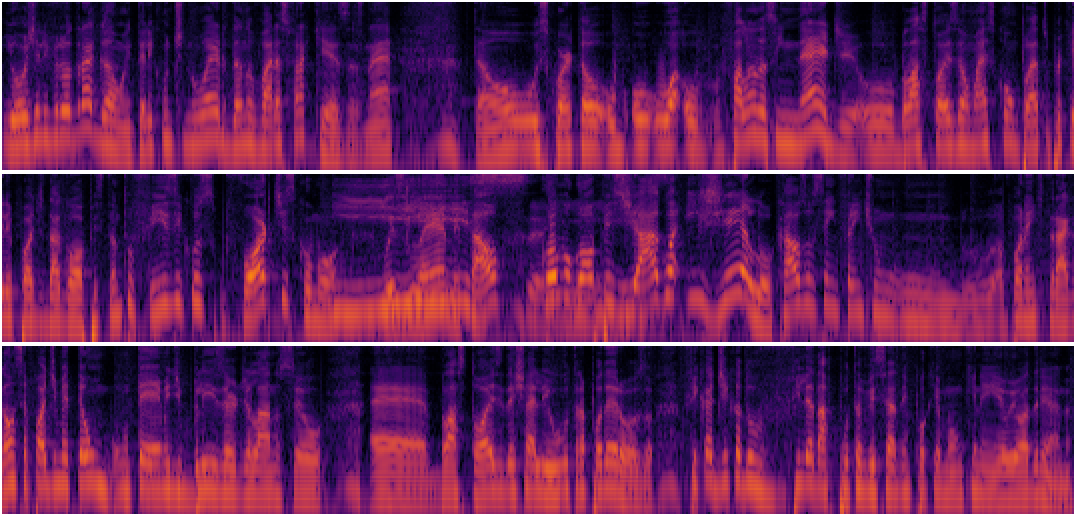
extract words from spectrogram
e hoje ele virou dragão, então ele continua herdando várias fraquezas, né? Então o Squirtle, o, o- o- falando assim, nerd, o Blastoise é o mais completo porque ele pode dar golpes tanto físicos, fortes, como o Slam e tal, Isso, como golpes de isso. água e gelo. Caso você enfrente um, um oponente dragão, você pode meter um, um TM de Blizzard lá no seu é, Blastoise e deixar ele ultra poderoso. Fica a dica do filha da puta viciado em Pokémon que nem eu e o Adriano.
